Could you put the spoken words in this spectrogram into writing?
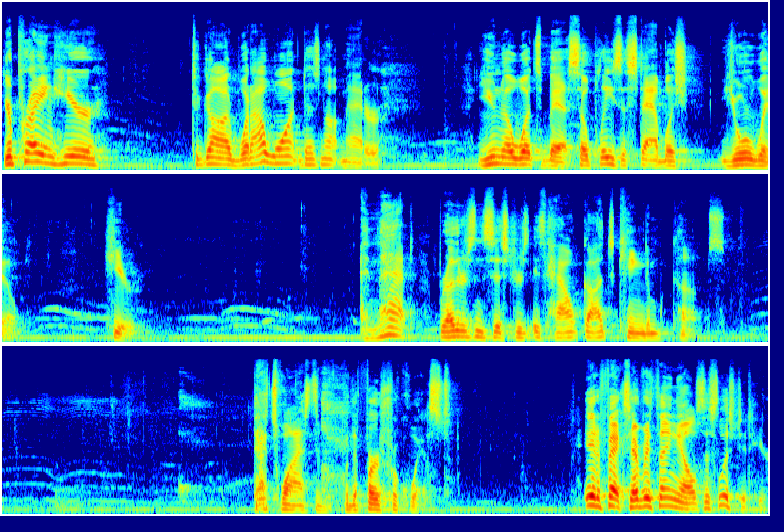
You're praying here to God, what I want does not matter. You know what's best, so please establish your will here. And that, brothers and sisters, is how God's kingdom comes. That's why it's for the first request. It affects everything else that's listed here.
